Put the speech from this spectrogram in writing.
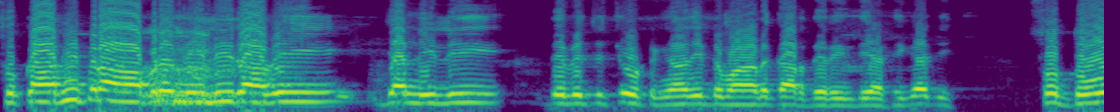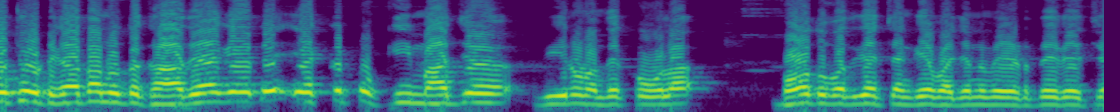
ਸੋ ਕਾਫੀ ਭਰਾ ਆਪਣੇ ਨੀਲੀ ਰਾਵੀ ਜਾਂ ਨੀਲੀ ਦੇ ਵਿੱਚ ਝੋਟੀਆਂ ਦੀ ਡਿਮਾਂਡ ਕਰਦੇ ਰਹਿੰਦੇ ਆ, ਠੀਕ ਆ ਜੀ। ਸੋ ਦੋ ਝੋਟੀਆਂ ਤੁਹਾਨੂੰ ਦਿਖਾ ਦਿਆਂਗੇ ਤੇ ਇੱਕ ਟੁੱਕੀ ਮੱਝ ਵੀਰ ਹੁਣਾਂ ਦੇ ਕੋਲ ਆ। ਬਹੁਤ ਵਧੀਆ ਚੰਗੇ ਵਜਨ weight ਦੇ ਵਿੱਚ।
